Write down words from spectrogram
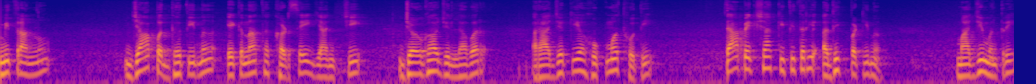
मित्रांनो ज्या पद्धतीनं एकनाथ खडसे यांची जळगाव जिल्ह्यावर राजकीय हुकमत होती त्यापेक्षा कितीतरी अधिक पटीनं माजी मंत्री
